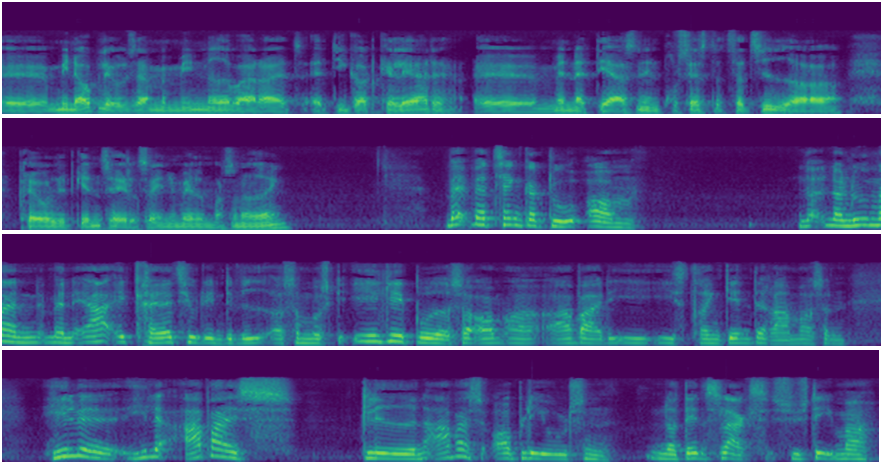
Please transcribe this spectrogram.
Øh, min oplevelse er med mine medarbejdere, at, at de godt kan lære det, øh, men at det er sådan en proces, der tager tid og kræver lidt gentagelser indimellem og sådan noget, ikke? Hvad, hvad tænker du om, når, når nu man, man er et kreativt individ, og som måske ikke bryder sig om at arbejde i, i stringente rammer og sådan, hele, hele arbejdsglæden, arbejdsoplevelsen, når den slags systemer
